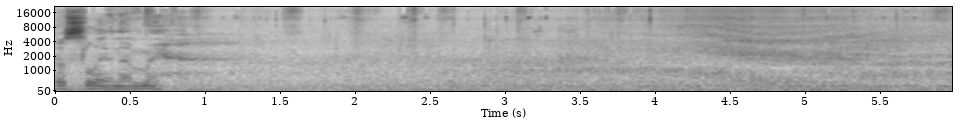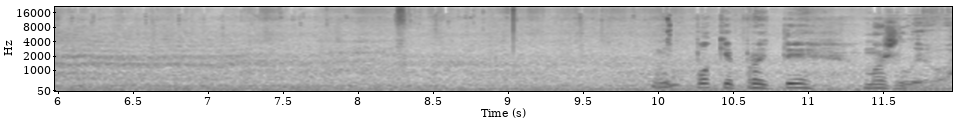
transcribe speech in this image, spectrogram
рослинами. Ну, поки пройти можливо.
